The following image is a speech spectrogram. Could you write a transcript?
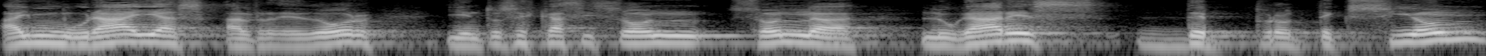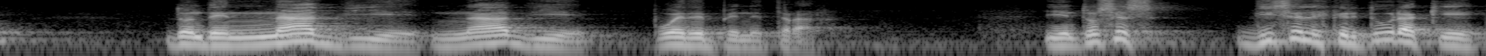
hay murallas alrededor y entonces casi son, son ah, lugares de protección donde nadie, nadie puede penetrar. Y entonces dice la escritura que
